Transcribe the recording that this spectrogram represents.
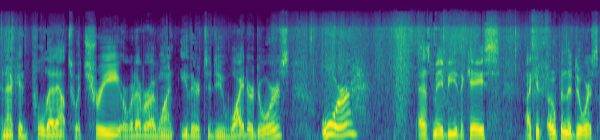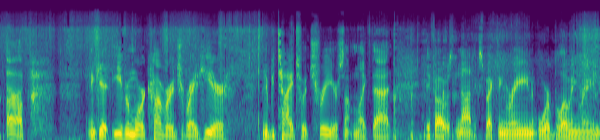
And I could pull that out to a tree or whatever I want, either to do wider doors or, as may be the case, I could open the doors up and get even more coverage right here maybe tie it to a tree or something like that if I was not expecting rain or blowing rain,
